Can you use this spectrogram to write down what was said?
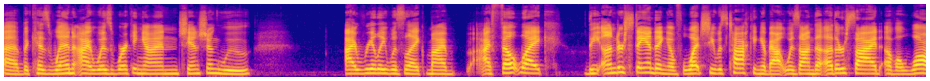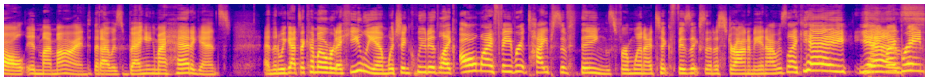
Uh, because when I was working on Chien-Shiung Wu, I really was like, my, I felt like the understanding of what she was talking about was on the other side of a wall in my mind that I was banging my head against. And then we got to come over to helium, which included like all my favorite types of things from when I took physics and astronomy. And I was like, yay, yay, my brain,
